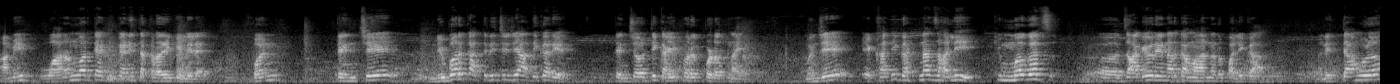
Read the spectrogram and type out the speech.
आम्ही वारंवार त्या ठिकाणी तक्रारी केलेल्या आहेत. पण त्यांचे निबर कात्रीचे जे अधिकारी आहेत त्यांच्यावरती काही फरक पडत नाही. म्हणजे एखादी घटना झाली की मगच जागेवर येणार का महानगरपालिका? आणि त्यामुळं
